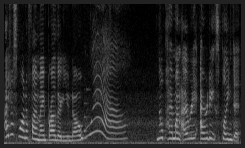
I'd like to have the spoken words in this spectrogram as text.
I just want to find my brother, you know? Well. No, Paimon, I already, I already explained it.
